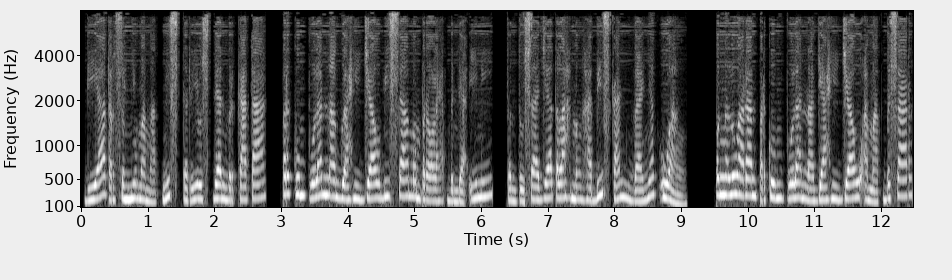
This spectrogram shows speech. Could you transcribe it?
dia tersenyum amat misterius dan berkata, perkumpulan naga hijau bisa memperoleh benda ini, tentu saja telah menghabiskan banyak uang. Pengeluaran perkumpulan naga hijau amat besar,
